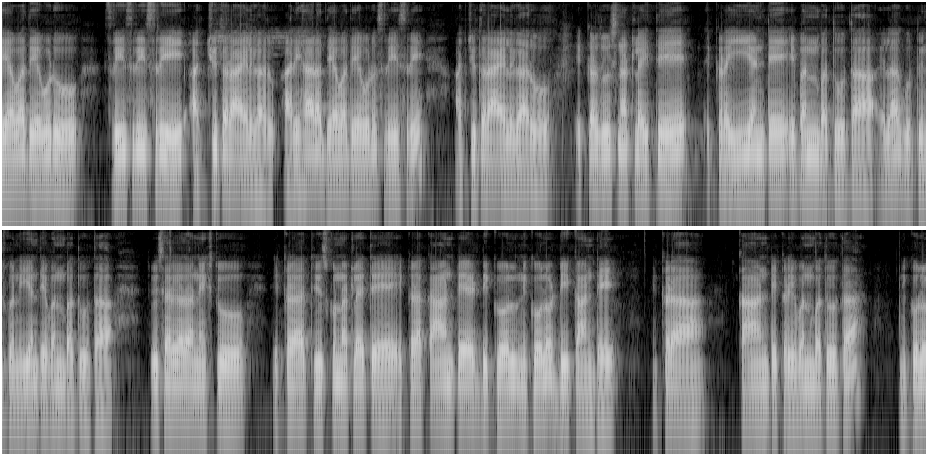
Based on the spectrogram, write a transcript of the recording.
దేవదేవుడు శ్రీ శ్రీ శ్రీ అచ్యుతరాయలు గారు. హరిహర దేవదేవుడు శ్రీ శ్రీ అచ్యుతరాయలు గారు. ఇక్కడ చూసినట్లయితే ఇక్కడ ఈ అంటే ఇబన్ బతూతా. ఎలా గుర్తుంచుకోండి? ఈ అంటే ఇబన్ బతూతా. చూశారు కదా నెక్స్ట్ ఇక్కడ తీసుకున్నట్లయితే ఇక్కడ కాంటే డికోల్ నికోలో డి కాంటే. ఇక్కడ కాంటే ఇక్కడ ఇవన్ బతుకుతా? నికోలో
